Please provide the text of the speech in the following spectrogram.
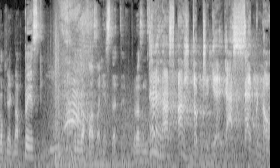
Kopniak na pysk i druga faza niestety. Razem z. Teraz masz do czynienia ze mną!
